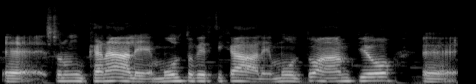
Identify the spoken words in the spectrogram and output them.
eh, sono un canale molto verticale, molto ampio, eh,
